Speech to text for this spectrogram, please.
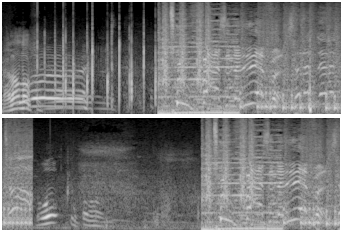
Helal olsun. O. 2011.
